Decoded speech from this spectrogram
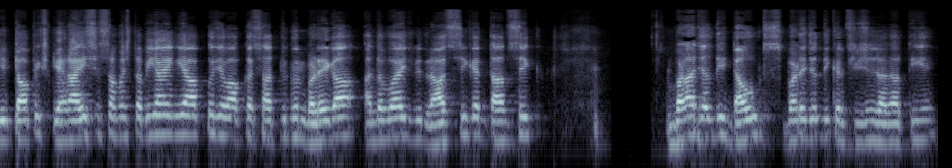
ये टॉपिक्स गहराई से समझ तभी आएँगे आपको जब आपका सात्विक गुण बढ़ेगा। अदरवाइज़ विद राजसिक एंड तामसिक, बड़ा जल्दी डाउट्स बड़े जल्दी कंफ्यूजन आ जाती है।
